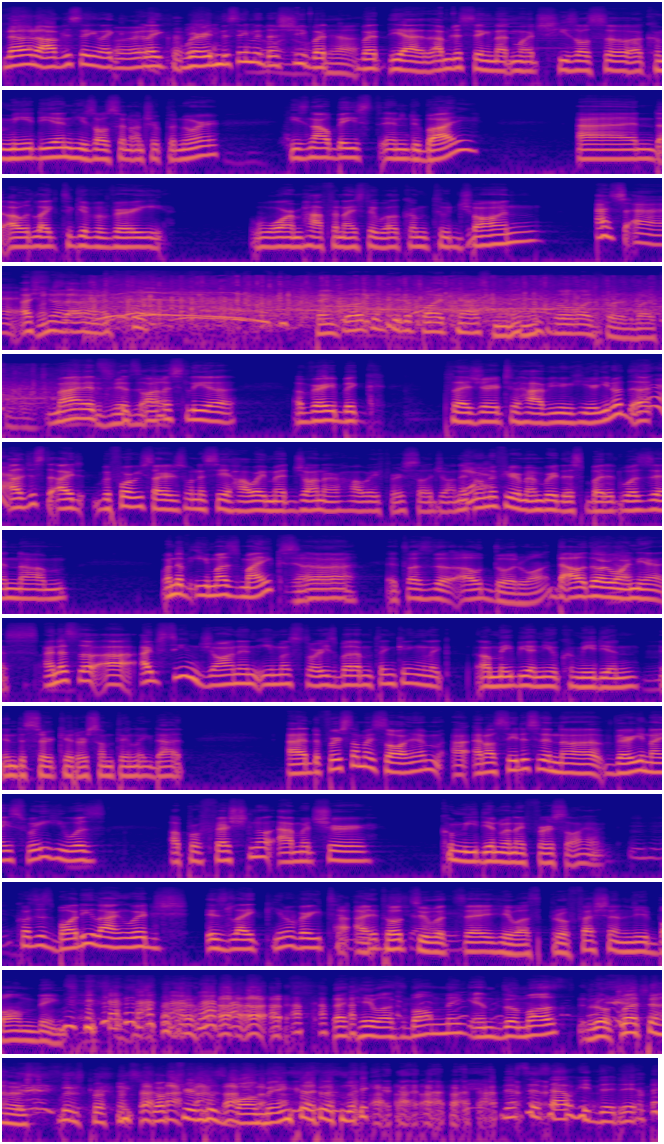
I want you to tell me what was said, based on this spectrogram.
no, no, I'm just saying like like we're in the same industry, no, but yeah. but yeah, I'm just saying that much. He's also a comedian. He's also an entrepreneur. He's now based in Dubai, and I would like to give a very warm, half a nice day welcome to John. Achkar. Achkar. Thank you. Welcome to the podcast, man. Thank you so much for inviting me. Man, it's been it's honestly a a very big pleasure to have you here. You know, the, Yeah. I'll just I before we start, I just want to say how I met John or how I first saw John. I don't know if you remember this, but it was in um one of Ima's mics, Yeah, uh, yeah. It was the outdoor one. the outdoor one, yes. And that's the uh, I've seen John and Ima stories, but I'm thinking like uh, maybe a new comedian in the Mm. circuit or something like that. And the first time I saw him, uh, and I'll say this in a very nice way, he was a professional amateur comedian when I first saw him. Because his body language is like, you know, very timid. I, I thought you would say he was professionally bombing. like he was bombing in the most professional. he structured his bombing. like, This is how he did it.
